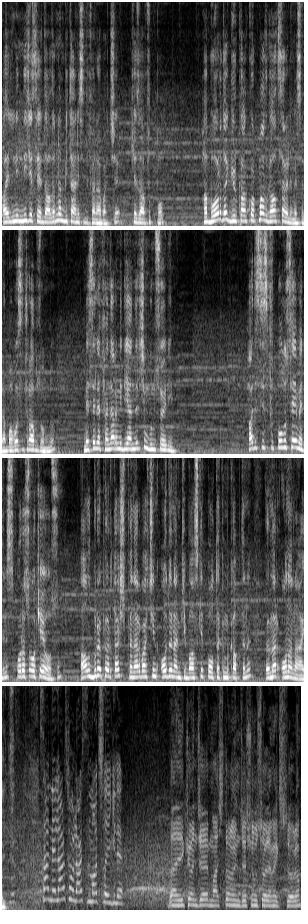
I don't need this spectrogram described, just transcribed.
Ali'nin nice sevdalarından bir tanesiydi Fenerbahçe. Keza futbol. Ha bu arada Gürkan Korkmaz Galatasaraylı mesela. Babası Trabzonlu. Mesele Fener mi diyenler için bunu söyleyeyim. Hadi siz futbolu sevmediniz. Orası okey olsun. Al bu röportaj Fenerbahçe'nin o dönemki basketbol takımı kaptanı Ömer Onan'a ait. Sen neler söylersin maçla ilgili? Ben ilk önce maçtan önce şunu söylemek istiyorum.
